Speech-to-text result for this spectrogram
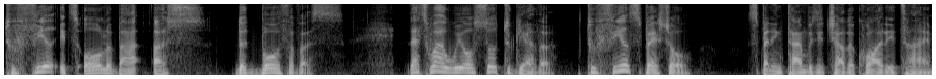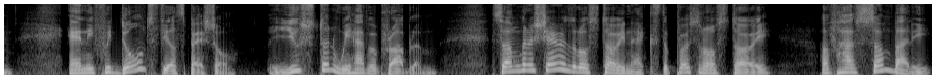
to feel it's all about us, the both of us. That's why we're all so together, to feel special, spending time with each other, quality time. And if we don't feel special, Houston, we have a problem. So I'm going to share a little story next, a personal story of how somebody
